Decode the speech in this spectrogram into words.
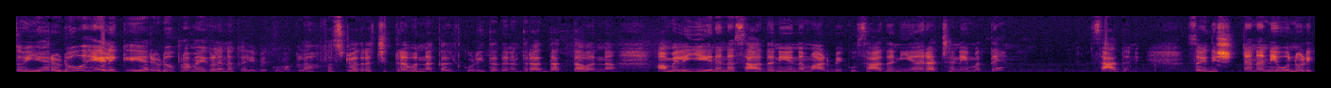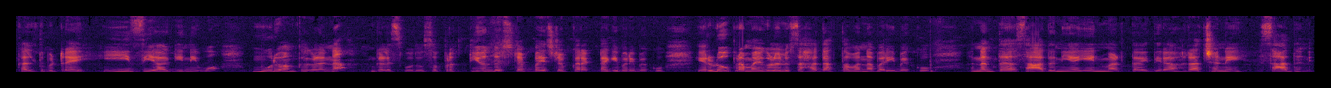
ಸೊ ಎರಡೂ ಹೇಳಿಕೆ, ಎರಡೂ ಪ್ರಮೇಯಗಳನ್ನು ಕಲಿಬೇಕು ಮಕ್ಕಳ. ಫಸ್ಟ್ ಅದರ ಚಿತ್ರವನ್ನ ಕಲ್ತ್ಕೊಳ್ಳಿ ತದನಂತರ ದತ್ತವನ್ನ, ಆಮೇಲೆ ಏನನ್ನ ಸಾಧನೆಯನ್ನ ಮಾಡಬೇಕು, ಸಾಧನೆಯ ರಚನೆ ಮತ್ತೆ ಸಾಧನೆ. ಸೊ ಇದಿಷ್ಟನ್ನು ನೀವು ನೋಡಿ ಕಲ್ತ್ಬಿಟ್ರೆ ಈಸಿಯಾಗಿ ನೀವು ಮೂರು ಅಂಕಗಳನ್ನು ಗಳಿಸ್ಬೋದು. ಸೊ ಪ್ರತಿಯೊಂದು ಸ್ಟೆಪ್ ಬೈ ಸ್ಟೆಪ್ ಕರೆಕ್ಟಾಗಿ ಬರಿಬೇಕು. ಎರಡೂ ಪ್ರಮೇಯಗಳಲ್ಲೂ ಸಹ ದತ್ತವನ್ನು ಬರಿಬೇಕು. ನಂತರ ಸಾಧನೆಯ ಏನು ಮಾಡ್ತಾ ಇದ್ದೀರಾ? ರಚನೆ, ಸಾಧನೆ.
